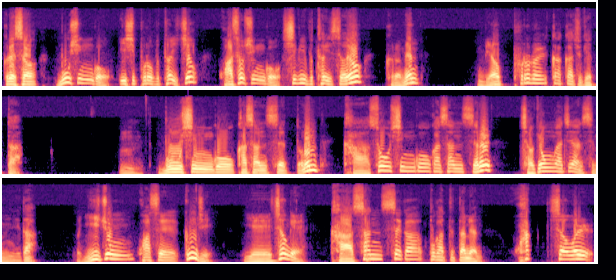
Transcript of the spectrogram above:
그래서 무신고 20% 붙어 있죠? 과소신고 12 붙어 있어요? 그러면 몇 프로를 깎아주겠다. 음, 무신고 가산세 또는 가소신고 가산세를 적용하지 않습니다. 이중 과세 금지, 예정에 가산세가 부과됐다면 확정을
